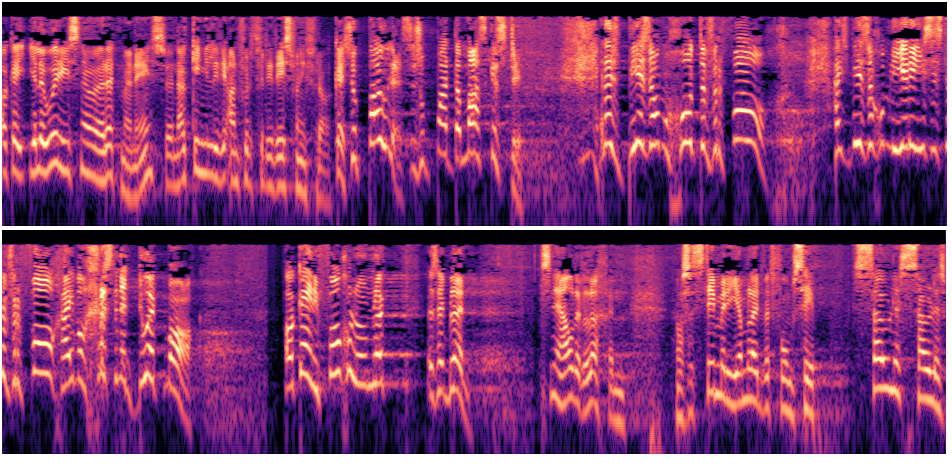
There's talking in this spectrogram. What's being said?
OK, julle hoor hier's nou 'n ritme, hè? So nou ken julle die antwoord vir die res van die vraag. OK, so Paulus is op pad Damaskus toe. En hy's besig om God te vervolg. Hy's besig om die Here Jesus te vervolg. Hy wil Christene doodmaak. OK, en die volgende oomblik is hy blind. Dis nie helder lig en daar's 'n stem uit die hemel uit wat vir hom sê: "Saulus, Saulus,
